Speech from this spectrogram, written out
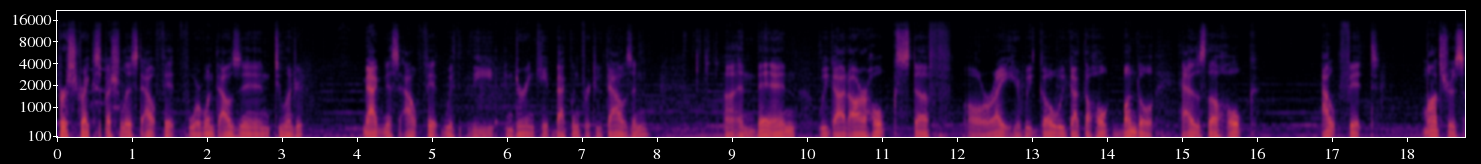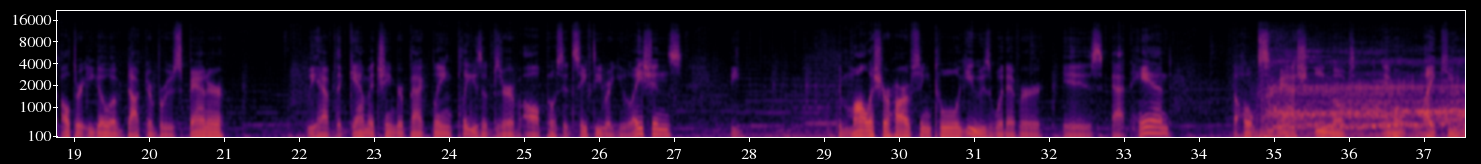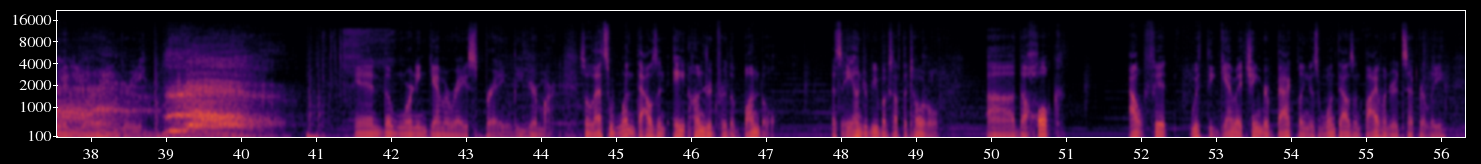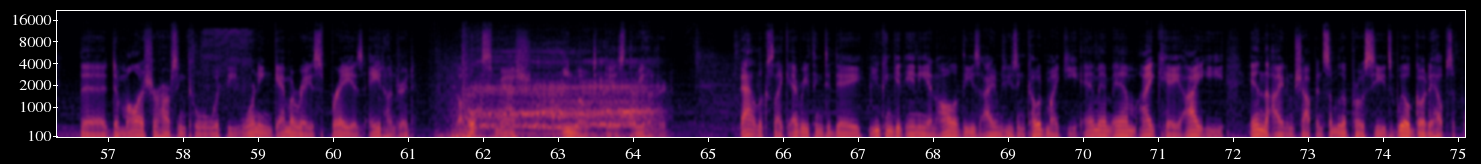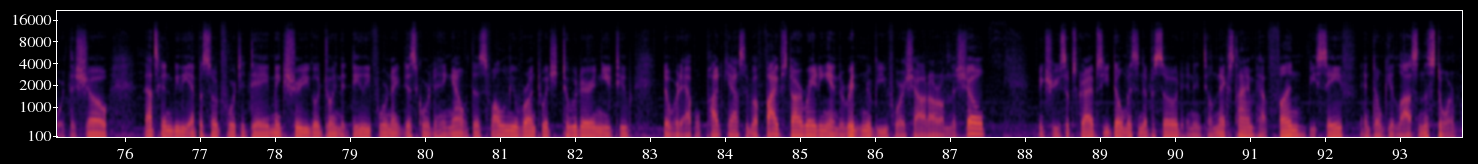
First Strike Specialist outfit for 1,200. Magnus outfit with the Enduring Cape backbling for 2,000. Uh, and then we got our Hulk stuff all right, here we go. We got the Hulk bundle. Has the Hulk outfit, monstrous alter ego of Dr. Bruce Banner. We have the Gamma Chamber back bling. Please observe all posted safety regulations. The Demolisher harvesting tool. Use whatever is at hand. The Hulk Smash emote. They won't like you when you're angry and the warning gamma ray spray. Leave your mark. So that's 1,800 for the bundle. That's 800 V bucks off the total. Uh, the Hulk outfit with the gamma chamber backbling is 1,500 separately. The Demolisher harvesting tool with the warning gamma ray spray is 800. The Hulk smash emote is 300. That looks like everything today. You can get any and all of these items using code Mikey M M M I K I E in the item shop, and some of the proceeds will go to help support the show. That's going to be the episode for today. Make sure you go join the daily Fortnite Discord to hang out with us. Follow me over on Twitch, Twitter, and YouTube. Head over to Apple Podcasts, leave a five star rating and a written review for a shout out on the show. Make sure you subscribe so you don't miss an episode. And until next time, have fun, be safe, and don't get lost in the storm.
